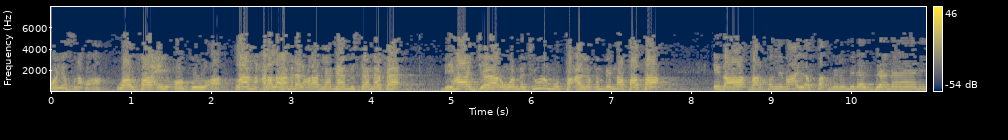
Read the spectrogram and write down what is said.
oo yasnacu ah wاlfaacili oo kulu ah laa maxala laha min alcraab lannaha mustanafa bihaa jaaru wamajhuuru mutacaliq binafasa idaa darfun lima ystaqbilu min الzamani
